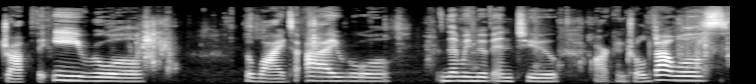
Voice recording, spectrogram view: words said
drop the E rule, the Y to I rule, and then we move into our controlled vowels.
